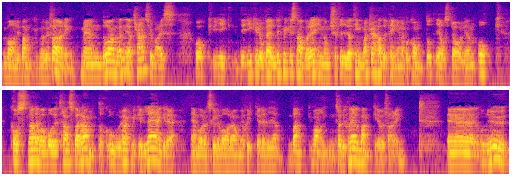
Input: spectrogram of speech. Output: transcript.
vanlig banköverföring. Men då använde jag Transferwise och gick, det gick ju då väldigt mycket snabbare. Inom 24 timmar tror jag hade pengarna på kontot i Australien och kostnaden var både transparent och oerhört mycket lägre än vad den skulle vara om jag skickade via bank, traditionell banköverföring. Eh, och nu,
